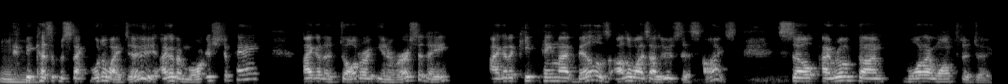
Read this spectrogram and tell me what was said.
mm-hmm. because it was like, what do I do? I got a mortgage to pay, I got a daughter at university, I got to keep paying my bills, otherwise I lose this house. So I wrote down what I wanted to do,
